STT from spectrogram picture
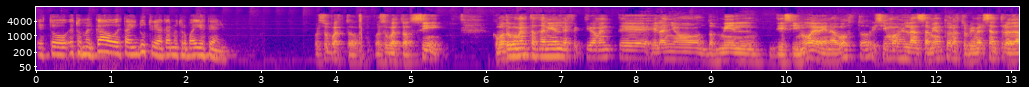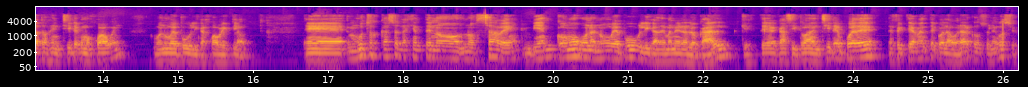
esto, estos mercados, estas industrias acá en nuestro país este año. Por supuesto, por supuesto, sí. Como tú comentas, Daniel, efectivamente el año 2019, en agosto, hicimos el lanzamiento de nuestro primer centro de datos en Chile como Huawei, como nube pública, Huawei Cloud. Eh, en muchos casos la gente no, no, sabe bien cómo una nube pública de manera local, que esté acá situada en Chile, puede efectivamente colaborar con su negocio.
